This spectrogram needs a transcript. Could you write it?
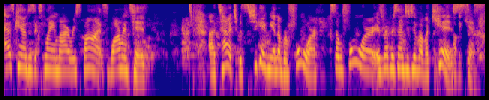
as Candace explained, my response warranted a touch, but she gave me a number four. So four is representative of a kiss. Of a kiss,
